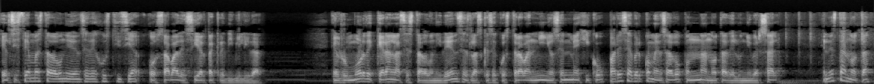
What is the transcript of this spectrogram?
el sistema estadounidense de justicia gozaba de cierta credibilidad. El rumor de que eran las estadounidenses las que secuestraban niños en México parece haber comenzado con una nota del Universal. En esta nota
